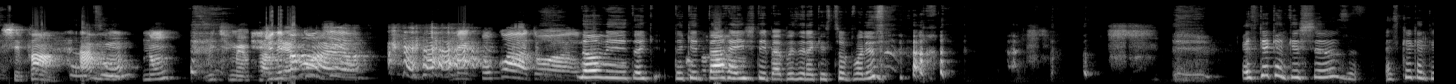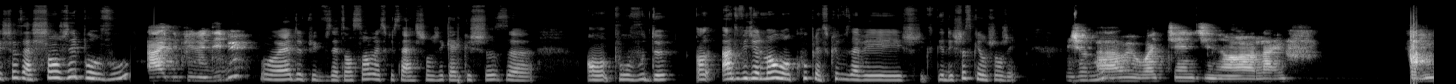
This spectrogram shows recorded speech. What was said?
Je sais pas. Ah bon? Non. Mais tu m'aimes pas Je n'ai pas hein. Mais pourquoi toi euh, Non, mais t'inqui- t'inquiète pas, Ray, je t'ai pas posé la question pour les autres. Est-ce que quelque chose, est-ce que quelque chose a changé pour vous? Ah, depuis le début? Ouais, depuis que vous êtes ensemble, est-ce que ça a changé quelque chose euh, en, pour vous deux? En- Individuellement ou en couple, est-ce que vous avez il y a des choses qui ont changé? Ah oui, what changed in our life? In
